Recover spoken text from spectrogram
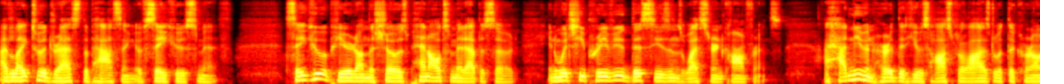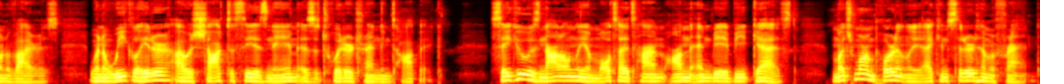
I'd like to address the passing of Sekou Smith. Sekou appeared on the show's penultimate episode, in which he previewed this season's Western Conference. I hadn't even heard that he was hospitalized with the coronavirus, when a week later I was shocked to see his name as a Twitter trending topic. Sekou is not only a multi-time on the NBA beat guest, much more importantly, I considered him a friend.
